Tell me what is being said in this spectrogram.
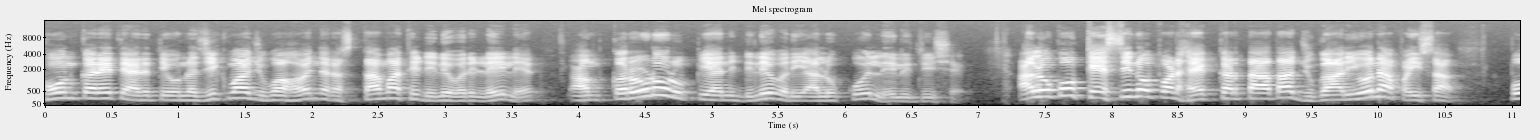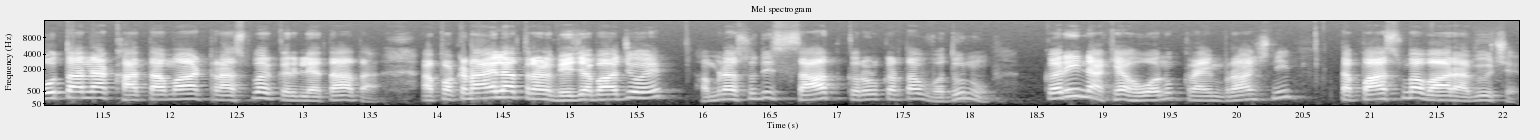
ફોન કરે ત્યારે તેઓ નજીકમાં જ ઊભા હોય ને રસ્તામાંથી ડિલિવરી લઈ લે. આમ કરોડો રૂપિયાની ડિલિવરી આ લોકોએ લઈ લીધી છે. આ લોકો કેસિનો પણ હેક કરતા હતા, જુગારીઓના પૈસા પોતાના ખાતામાં ટ્રાન્સફર કરી લેતા હતા. આ પકડાયેલા ત્રણ ભેજાબાજોએ હમણાં સુધી સાત કરોડ કરતાં વધુનું કરી નાખ્યા હોવાનું ક્રાઇમ બ્રાન્ચની તપાસમાં બહાર આવ્યું છે.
